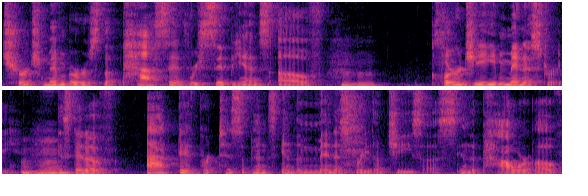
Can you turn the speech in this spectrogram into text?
church members the passive recipients of mm-hmm clergy ministry mm-hmm. instead of active participants in the ministry of Jesus, in the power of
